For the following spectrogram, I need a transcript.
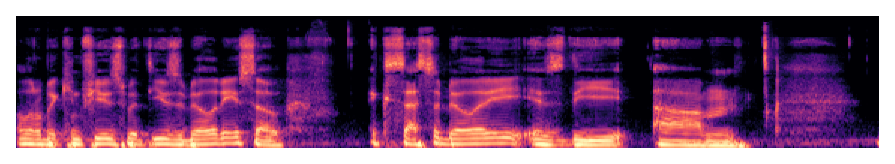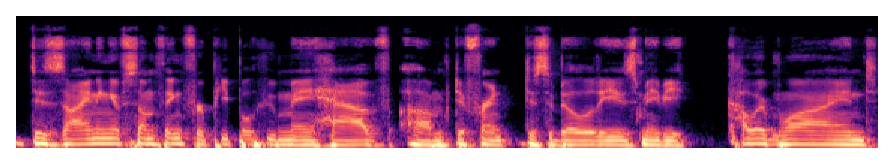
a little bit confused with usability. So, accessibility is the um, designing of something for people who may have um, different disabilities, maybe colorblind,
